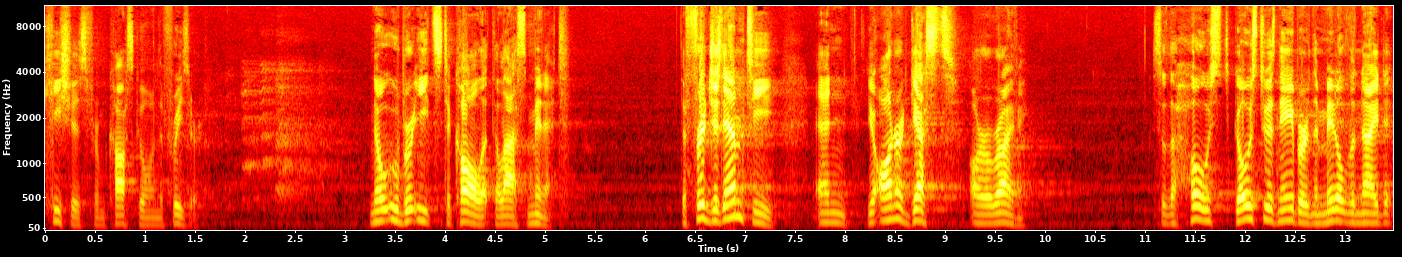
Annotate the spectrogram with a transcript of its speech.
quiches from Costco in the freezer. No Uber Eats to call at the last minute. The fridge is empty and your honored guests are arriving. So the host goes to his neighbor in the middle of the night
